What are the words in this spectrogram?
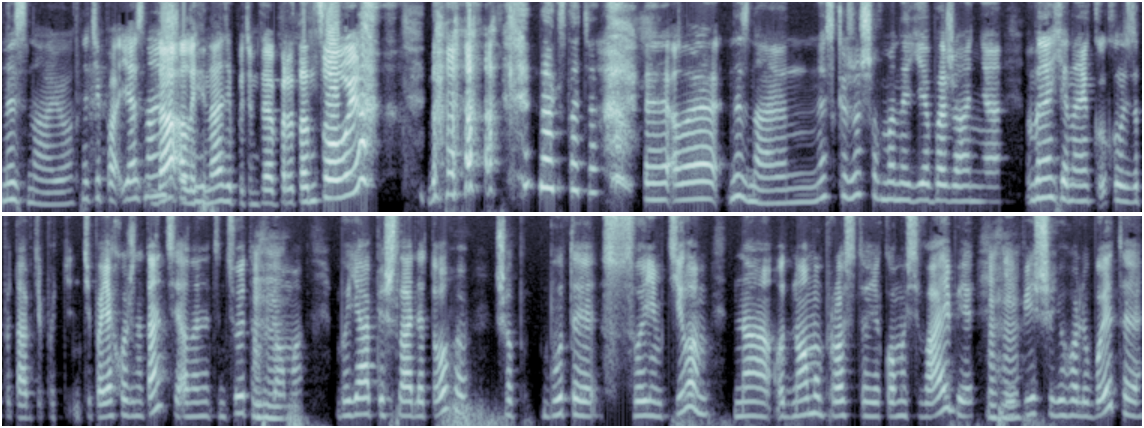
Не знаю. Ну, типа, я знаю, да, що... але Геннадій потім тебе перетанцовує. Да, кстати. Е, але не знаю, не скажу, що в мене є бажання. Мене є на колись запитав, типу, типу, я ходжу на танці, але не танцюю там Мгм. вдома. Бо я пішла для того, щоб бути своїм тілом на одному просто якомусь вайбі і більше його любити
